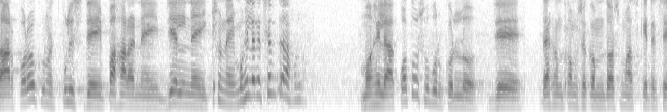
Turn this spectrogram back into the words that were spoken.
তারপরেও কোনো পুলিশ নেই, পাহারা নেই, জেল নেই, কিছু নেই। মহিলাকে ছেড়ে দেওয়া হলো। মহিলা কত সবুর করল যে, দেখুন, কমসে কম দশ মাস কেটেছে,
